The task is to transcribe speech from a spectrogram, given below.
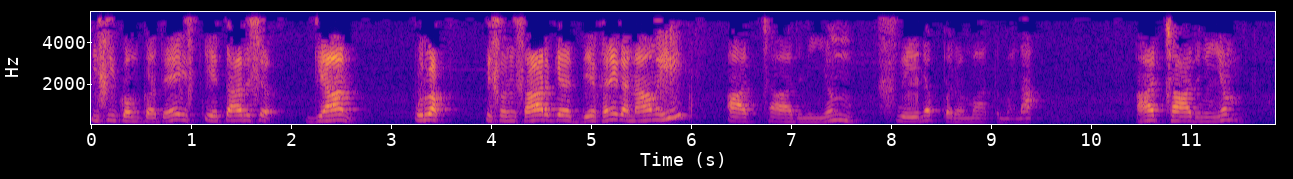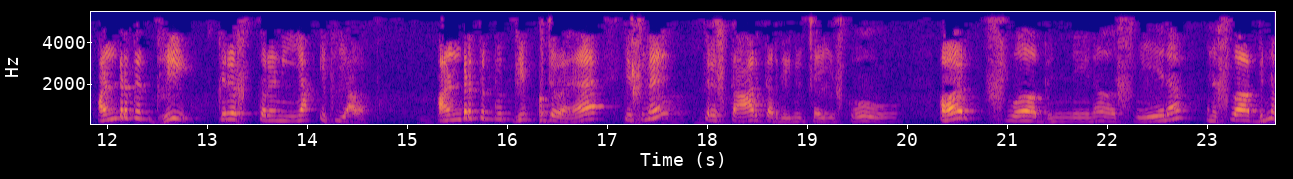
इसी को हम कहते हैं, इस एतादृश ज्ञान पूर्वक, इस संसार के देखने का नाम ही आच्छादनीयम, स्वेन परमात्मना। आच्छादनीयम अंडृत भी तिरस्करणीय इतिहावत अंडृत बुद्धि जो है, इसमें तिरस्कार कर देनी चाहिए इसको। और स्वभिन्न स्वेन स्वभिन्न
